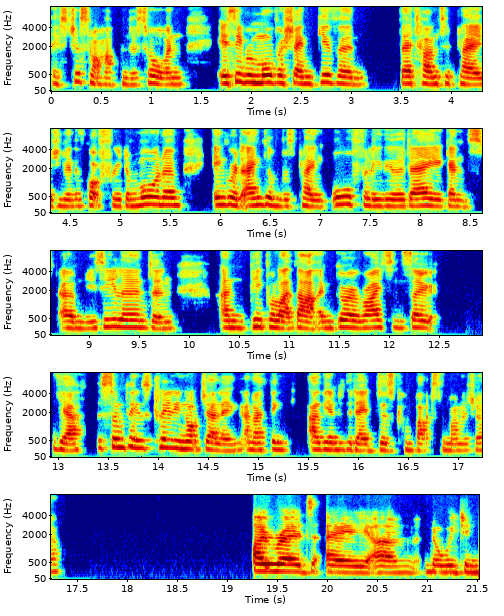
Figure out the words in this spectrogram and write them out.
it's just not happened at all. And it's even more of a shame given their talented players. You know, they've got Frida Maanum. Ingrid Engen was playing awfully the other day against um, New Zealand and and people like that and Guro Reiten. So yeah, something's clearly not gelling. And I think at the end of the day, it does come back to the manager. I read a um, Norwegian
